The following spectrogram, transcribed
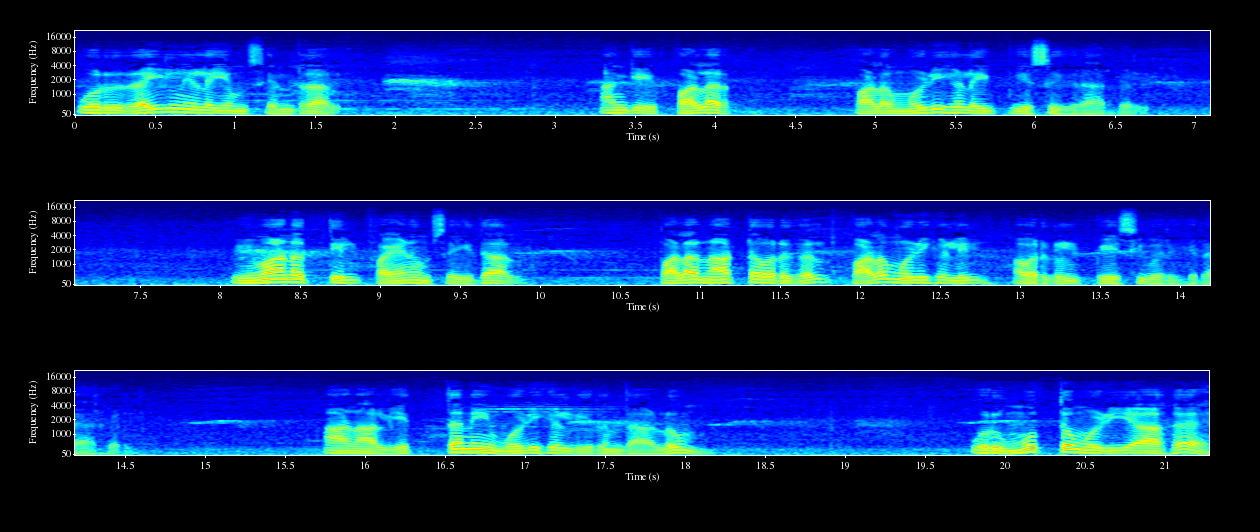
ஒரு ரயில் நிலையம் சென்றால் அங்கே பலர் பல மொழிகளை பேசுகிறார்கள். விமானத்தில் பயணம் செய்தால் பல நாட்டவர்கள் பல மொழிகளில் அவர்கள் பேசி வருகிறார்கள். ஆனால் எத்தனை மொழிகள் இருந்தாலும் ஒரு மூத்த மொழியாக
